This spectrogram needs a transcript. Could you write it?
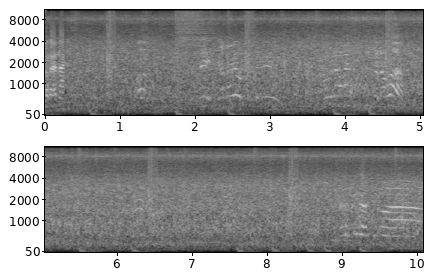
Tara na. Hey, diyan kayo, diyan kayo. Wala kayo dalawa. Lagi natin.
